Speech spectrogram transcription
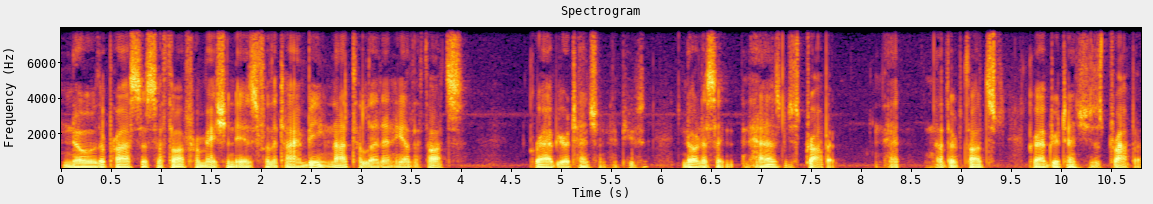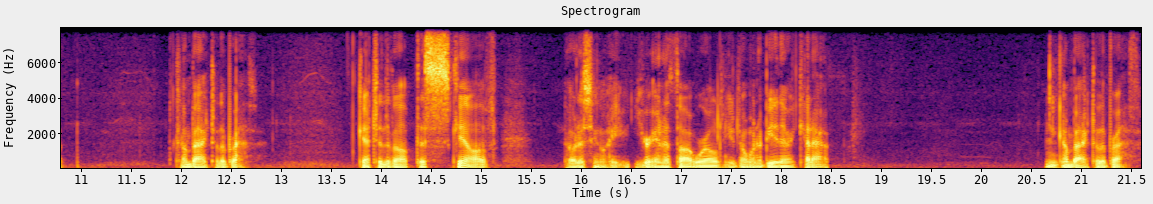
know the process of thought formation is for the time being, not to let any other thoughts grab your attention. If you notice it it has, just drop it. Other thoughts grabbed your attention, just drop it. Come back to the breath. Get to develop this skill of noticing, okay, you're in a thought world, you don't want to be there, get out. And come back to the breath.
